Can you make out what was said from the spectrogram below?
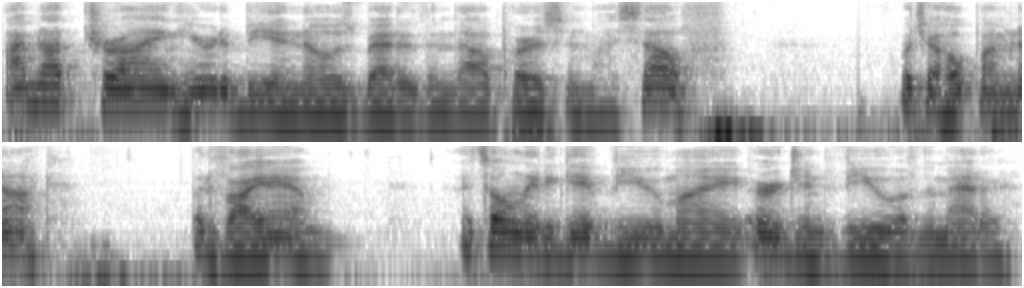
I'm not trying here to be a knows better than thou person myself, which I hope I'm not. But if I am, it's only to give you my urgent view of the matter.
